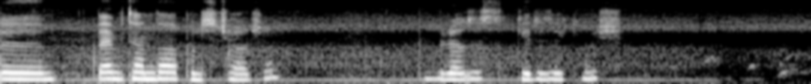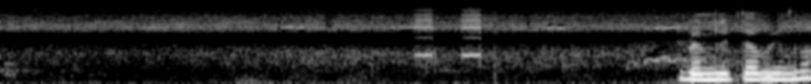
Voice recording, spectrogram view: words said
e, ben bir tane daha polis çağıracağım. Biraz gerizekmiş. Ben bir daha vurayım buna.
